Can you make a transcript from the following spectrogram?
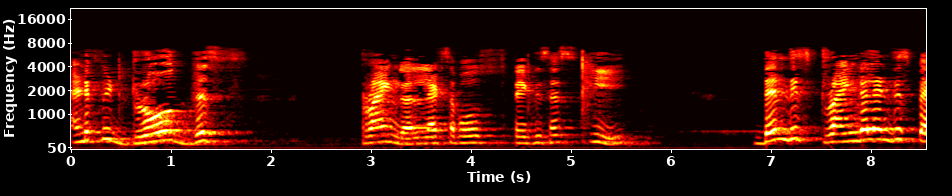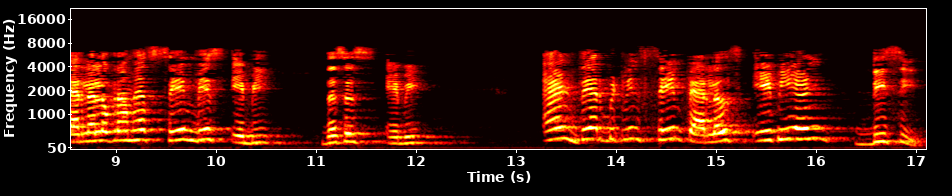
and if we draw this triangle let's suppose take this as E. Then this triangle and this parallelogram has same base AB this is AB and they are between same parallels AB and DC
